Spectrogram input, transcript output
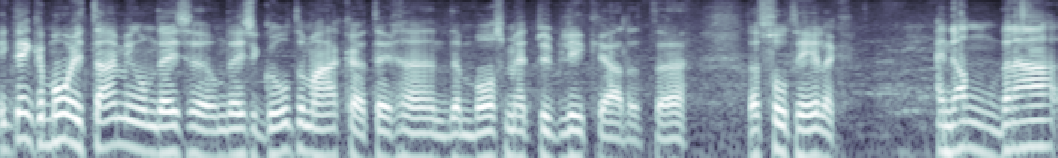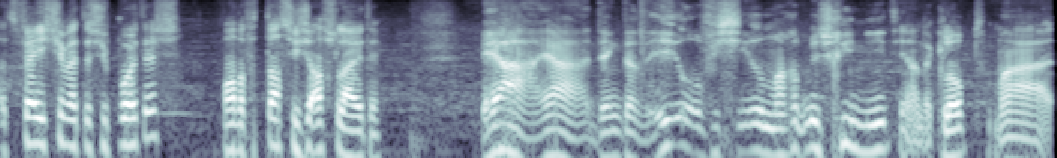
ik denk een mooie timing om deze, om deze goal te maken tegen Den Bosch met publiek. Ja, dat, dat voelt heerlijk. En dan daarna het feestje met de supporters. Wat een fantastische afsluiter. Ja, ja, ik denk dat heel officieel mag het misschien niet. Ja, dat klopt. Maar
